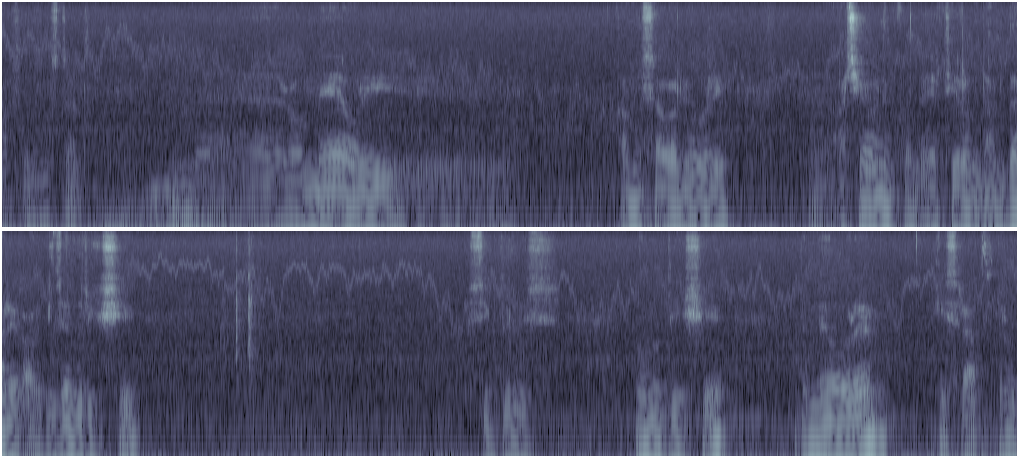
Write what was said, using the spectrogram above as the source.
მახსოვს ზუსტად. რომ მე ორი გამოსავალი ორი არჩევანი მქონდა. ერთი რომ დამდგარიყავი გზელ რიგში სიკვდილის მომოდიში და მეორე ის რაც რომ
